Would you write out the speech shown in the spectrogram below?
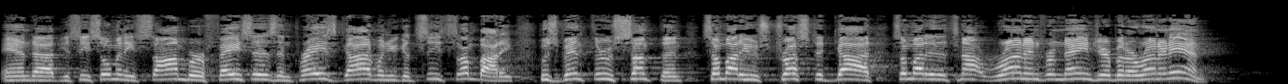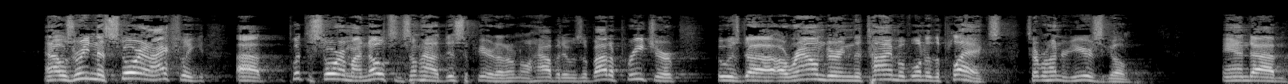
and uh, you see so many somber faces, and praise God when you can see somebody who's been through something, somebody who's trusted God, somebody that's not running from danger but are running in. And I was reading this story, and I actually uh, put the story in my notes, and somehow it disappeared. I don't know how, but it was about a preacher who was uh, around during the time of one of the plagues several hundred years ago. And um,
